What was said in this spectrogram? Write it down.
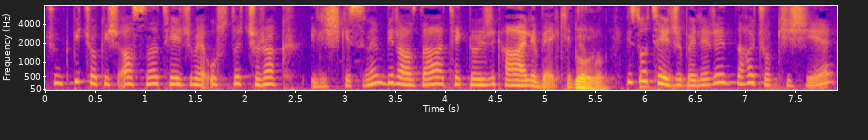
Çünkü birçok iş aslında tecrübe usta çırak ilişkisinin biraz daha teknolojik hali belki de Doğru. bu. Biz o tecrübeleri daha çok kişiye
